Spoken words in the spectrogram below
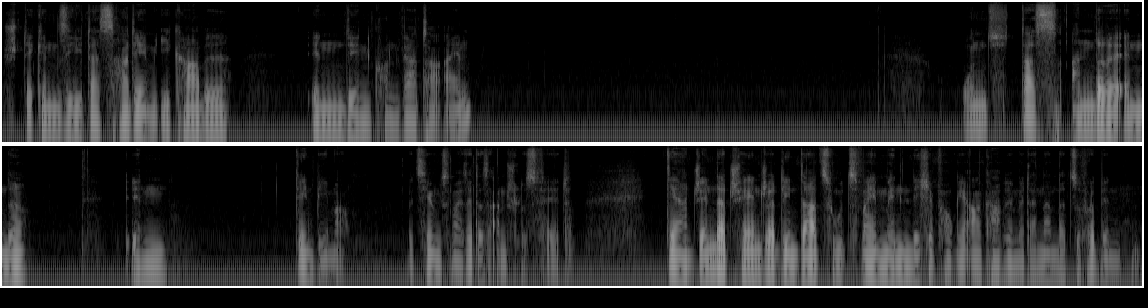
stecken Sie das HDMI-Kabel in den Konverter ein und das andere Ende in den Beamer bzw. das Anschlussfeld. Der Gender Changer dient dazu, zwei männliche VGA-Kabel miteinander zu verbinden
